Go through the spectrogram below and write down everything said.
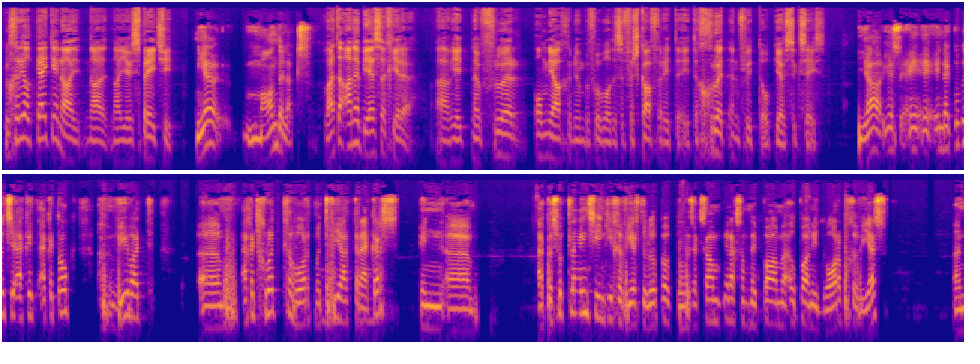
Hoe gereeld kyk jy na na na jou spreadsheet? Nee maandeliks. Watter ander besighede Um jy het nou vroeër Omnia genoem byvoorbeeld as 'n verskaffer het het 'n groot invloed op jou sukses. Ja, yes, en, en ek moet sê ek het ek het ook wie wat ehm um, ek het groot geword met Fiat trekkers en ehm um, ek was so klein seentjie gewees te loop ek was ek saam enigsins met my pa en my oupa in die dorp gewees. En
